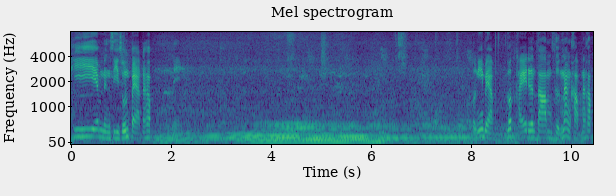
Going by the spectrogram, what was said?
PM 1408 นะครับนี่ตัวนี้แบบรถไถเดินตามกึ่งนั่งขับนะครับ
